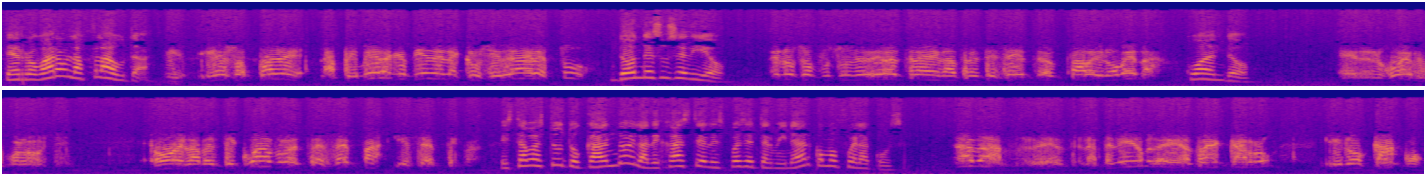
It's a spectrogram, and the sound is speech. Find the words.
¿Te robaron la flauta? Y, y eso puede, la primera que tiene la exclusividad eres tú. ¿Dónde sucedió? Eso su- sucedió entre la 36, entre octava y novena, ¿Cuándo? el jueves por la noche. O en la 24, entre sexta y séptima. ¿Estabas tú tocando y la dejaste después de terminar? ¿Cómo fue la cosa? Nada, eh, la tenía atrás del carro y los cacos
